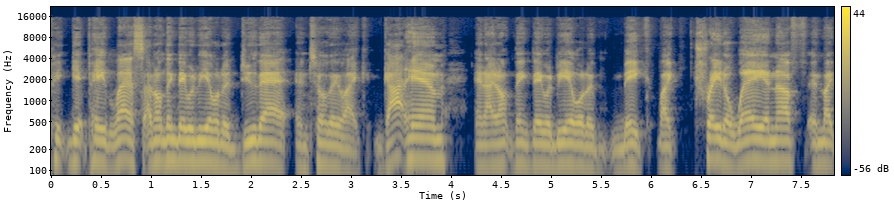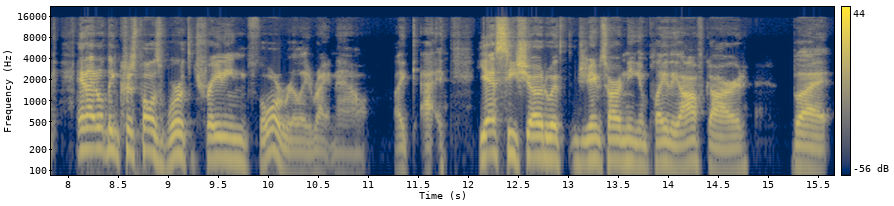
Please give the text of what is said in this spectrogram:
p- get paid less, I don't think they would be able to do that until they like got him. And I don't think they would be able to make like trade away enough. And like, and I don't think Chris Paul is worth trading for really right now. Like, I, yes, he showed with James Harden he can play the off guard, but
